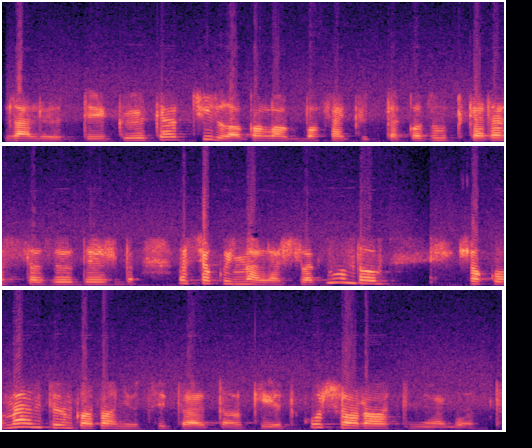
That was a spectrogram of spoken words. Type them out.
lelőtték őket, csillag alakba feküdtek az út kereszteződésbe. Ezt csak úgy mellesleg mondom, és akkor mentünk, az anyu cipelte a két kosarat, meg ott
